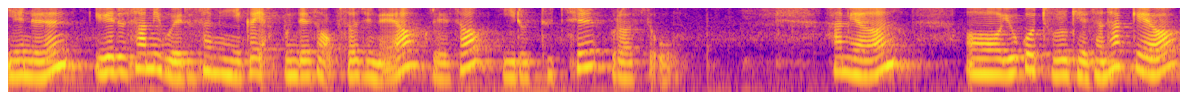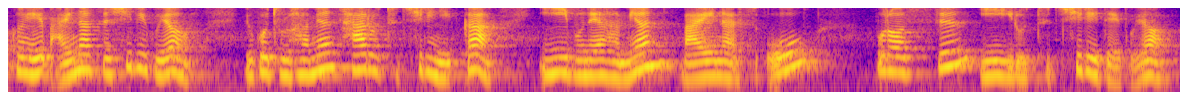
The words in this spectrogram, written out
얘는 얘도 3이고 얘도 3이니까 약분돼서 없어지네요. 그래서 2 루트 7 플러스 5 하면 어, 요거 둘 계산할게요. 그럼 얘 마이너스 10이고요. 요거 둘 하면 4 루트 7이니까 2분의 하면 마이너스 5 플러스 2 루트 7이 되고요.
